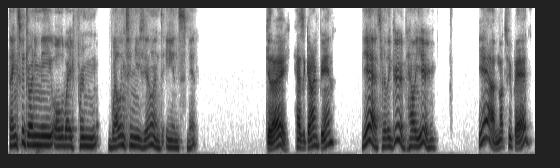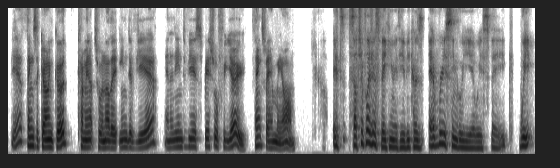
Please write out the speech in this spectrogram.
Thanks for joining me all the way from Wellington, New Zealand, Ian Smith. G'day. How's it going, Ben? Yeah, it's really good. How are you? Yeah, not too bad. Yeah, things are going good. Coming up to another end of year and an end of year special for you. Thanks for having me on. It's such a pleasure speaking with you because every single year we speak, we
